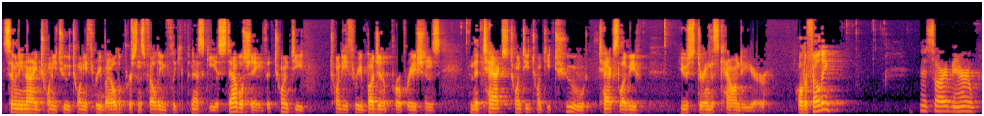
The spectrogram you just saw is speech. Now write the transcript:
79, 22, 23 by Alderpersons Felde and Flicky Pineski establishing the 2023 budget appropriations and the tax 2022 tax levy use during this calendar year. Alder Felde, I'm sorry, Mayor,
